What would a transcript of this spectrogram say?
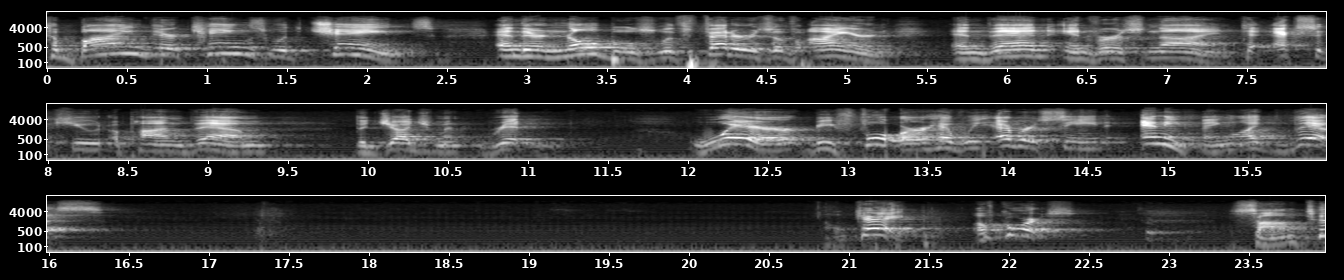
to bind their kings with chains and their nobles with fetters of iron. And then in verse 9, to execute upon them the judgment written. Where before have we ever seen anything like this? Okay, of course. Psalm 2,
